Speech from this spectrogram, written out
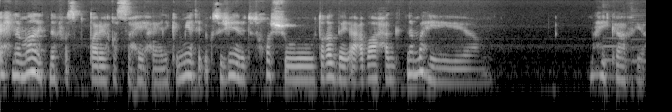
إحنا ما نتنفس بالطريقة الصحيحة يعني كمية الأكسجين اللي تخش وتغذي الأعضاء حقتنا ما هي ما هي كافية.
